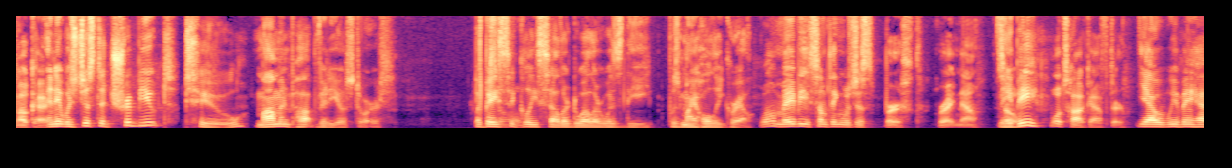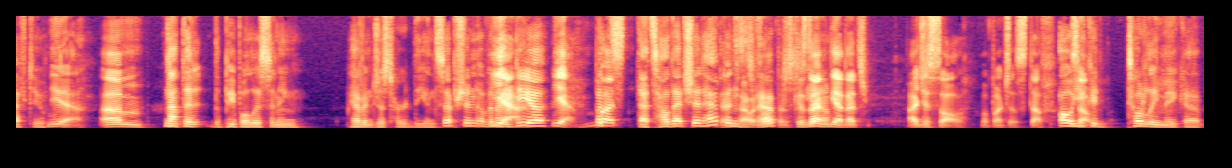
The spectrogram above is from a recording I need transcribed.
Okay. and it was just a tribute to mom and pop video stores. But basically Cellar Dweller was the was my holy grail. well, maybe something was just birthed right now. So Maybe. we'll talk after. Yeah, we may have to. Yeah. Um. Not that the people listening haven't just heard the inception of an Yeah. idea. Yeah. But, But, that's how that shit happens. that's how it folks, happens. Because that, know. yeah, that's. I just saw a bunch of stuff. Oh, So, you could totally make a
